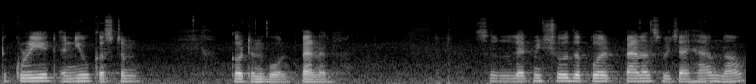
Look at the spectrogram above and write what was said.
to create a new custom curtain wall panel. So let me show the panels which I have now.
